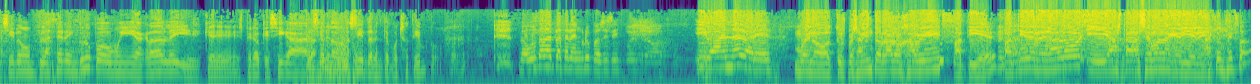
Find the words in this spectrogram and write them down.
Ha sido un placer en grupo muy agradable y que espero que siga Placer en siendo así durante mucho tiempo. Me gusta el placer en grupo, sí, sí. Iván Álvarez. Bueno, tus pensamientos raros, Javi, para ti, ¿eh? Para ti de regalo y hasta la semana que viene. ¿Hace un FIFA?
